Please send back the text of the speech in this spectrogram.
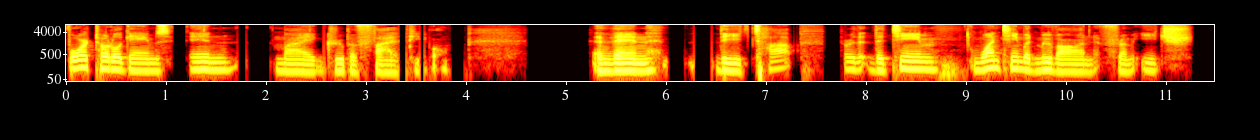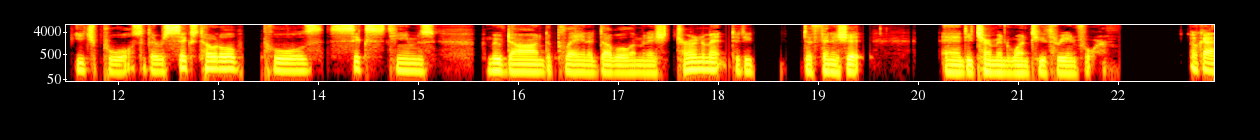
four total games in my group of five people. And then the top or the, the team, one team would move on from each each pool. So there were six total pools, six teams moved on to play in a double elimination tournament to de- to finish it and determine one, two, three, and four. Okay.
